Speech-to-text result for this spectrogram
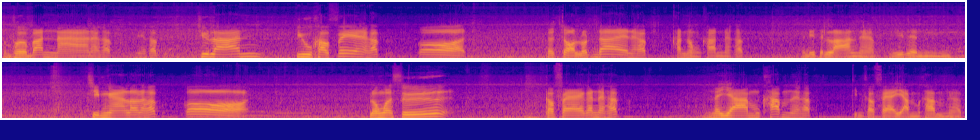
อำเภอบ้านนานะครับเนี่ยครับชื่อร้านฮิวคาเฟ่นะครับ ก็จะจอดรถได้นะครับคันสองคันนะครับ อันนี้เป็นร้านนะครับนี่เป็นทีมงานเรานะครับ ก็ลงมาซื้อกาแฟกันนะครับ ในยามค่ำนะครับ กินกาแฟยามค่ำนะครับ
